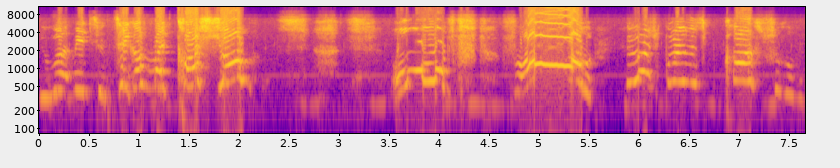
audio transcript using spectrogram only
You want me to take off my costume? Oh! Oh! Here's by this costume.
